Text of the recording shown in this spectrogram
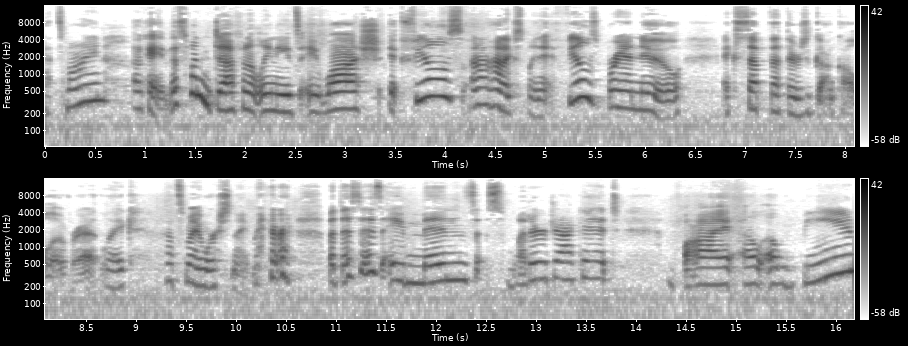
That's mine. Okay, this one definitely needs a wash. It feels, I don't know how to explain it. It feels brand new, except that there's gunk all over it. Like, that's my worst nightmare. But this is a men's sweater jacket by LL Bean.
